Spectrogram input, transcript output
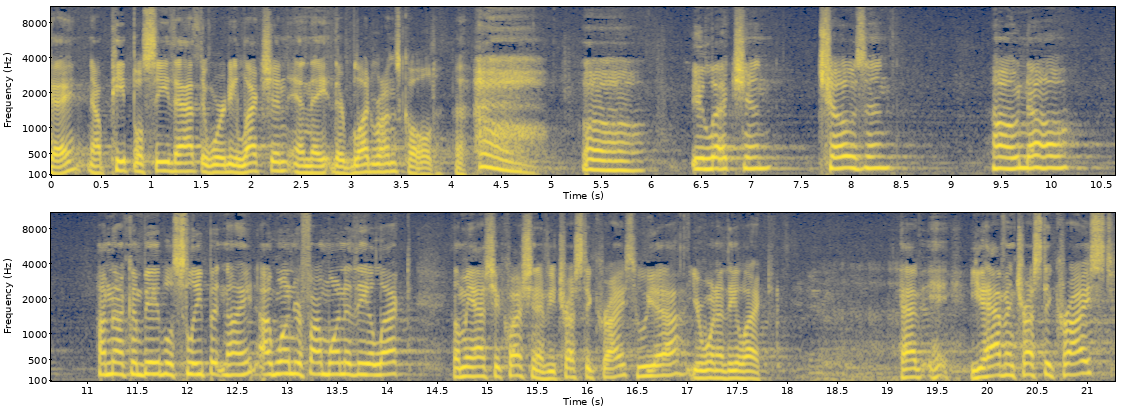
Okay? Now, people see that, the word election, and they, their blood runs cold. oh, election, chosen. Oh, no. I'm not going to be able to sleep at night. I wonder if I'm one of the elect. Let me ask you a question. Have you trusted Christ? Oh, yeah, you're one of the elect. Have, you haven't trusted Christ?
